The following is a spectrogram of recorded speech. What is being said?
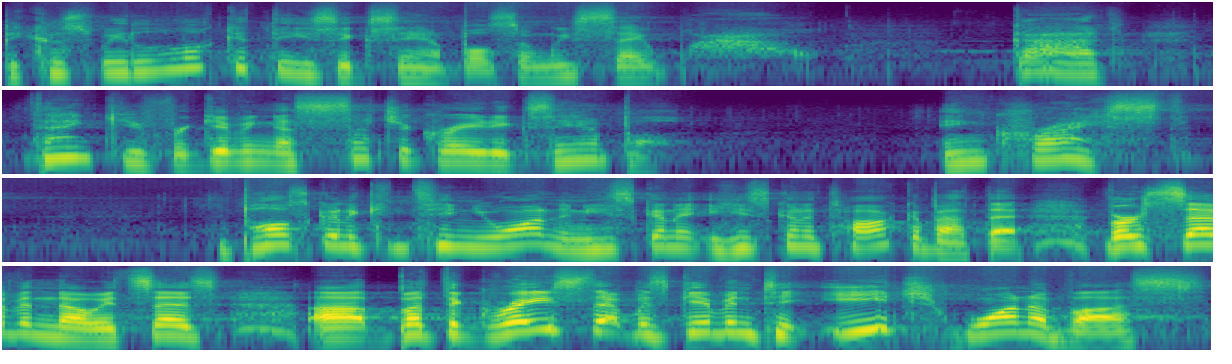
Because we look at these examples and we say, wow, God, thank you for giving us such a great example in Christ. Paul's going to continue on and he's going to, he's going to talk about that. Verse 7, though, it says, uh, But the grace that was given to each one of us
